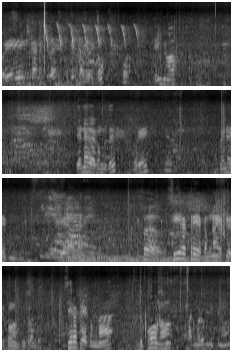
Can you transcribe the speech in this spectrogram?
ஒரே வேகத்தில் இருந்து அது வரைக்கும் போகிறோம் திரும்பி வா. என்ன வேகம் இது ஒரே வேகம். அப்போ என்ன இயக்கம் இது சீரான இப்போ சீரற்ற இயக்கம்னா எப்படி இருக்கும்? இது வந்து சீரற்ற இயக்கம்னா இப்படி போகணும் அது மறுபடியும் நிற்கணும்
